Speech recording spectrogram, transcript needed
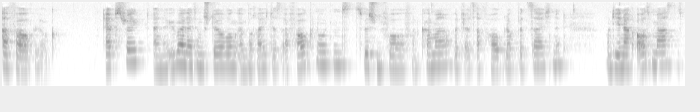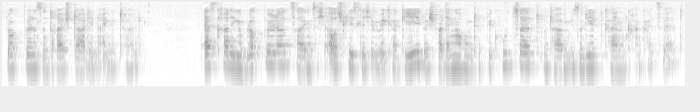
AV-Block. Abstract, eine Überleitungsstörung im Bereich des AV-Knotens zwischen Vorhof und Kammer, wird als AV-Block bezeichnet und je nach Ausmaß des Blockbildes in drei Stadien eingeteilt. Erstgradige Blockbilder zeigen sich ausschließlich im EKG durch Verlängerung der PQ-Zeit und haben isoliert keinen Krankheitswert.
